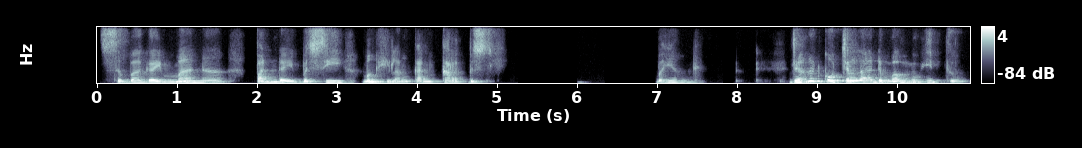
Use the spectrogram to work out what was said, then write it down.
Sebagaimana pandai besi menghilangkan karat besi. Bayangkan. Jangan kau celah demammu itu.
